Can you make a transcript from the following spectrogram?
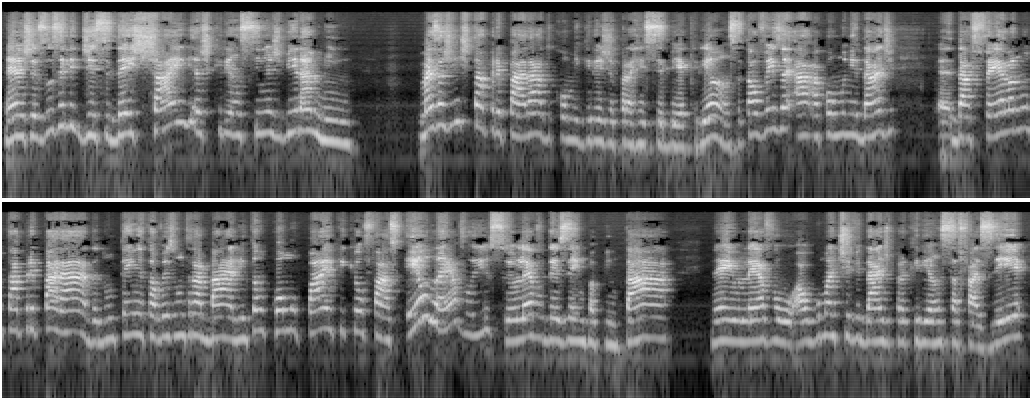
Né? Jesus ele disse: Deixai as criancinhas vir a mim. Mas a gente está preparado como igreja para receber a criança? Talvez a, a comunidade da fé ela não está preparada, não tenha talvez um trabalho. Então, como pai, o que, que eu faço? Eu levo isso, eu levo desenho para pintar, né? eu levo alguma atividade para a criança fazer,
